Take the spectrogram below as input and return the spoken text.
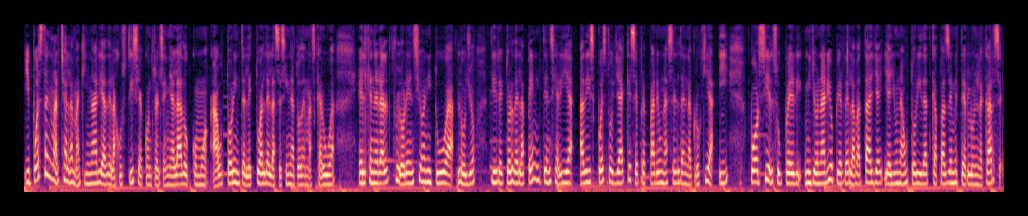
y puesta en marcha la maquinaria de la justicia contra el señalado como autor intelectual del asesinato de Mascarúa, el general Florencio Anitúa Loyo, director de la penitenciaría, ha dispuesto ya que se prepare una celda en la crujía y, por si el supermillonario pierde la batalla y hay una autoridad capaz de meterlo en la cárcel.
